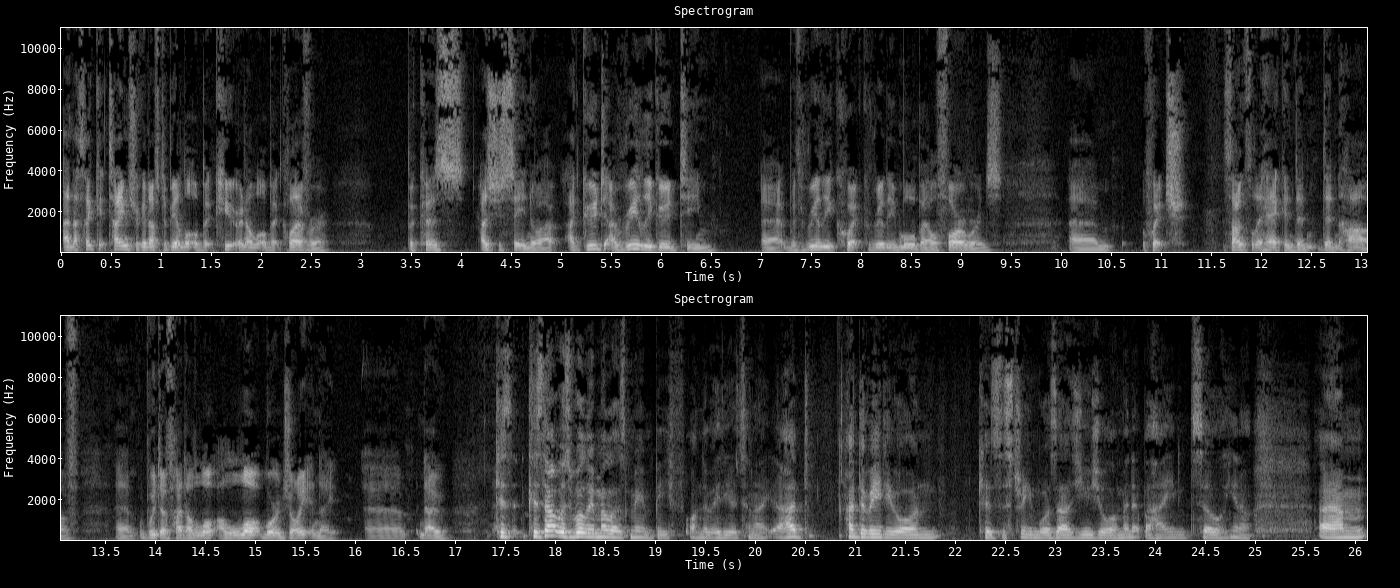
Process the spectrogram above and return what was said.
and I think at times you're going to have to be a little bit cuter and a little bit cleverer, because as you say, you know, a, a good, a really good team uh, with really quick, really mobile forwards, um, which thankfully Häcken didn't didn't have, um, would have had a lot a lot more joy tonight. Um, now, because that was Willie Miller's main beef on the radio tonight. I had had the radio on because the stream was as usual a minute behind. So you know, um,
